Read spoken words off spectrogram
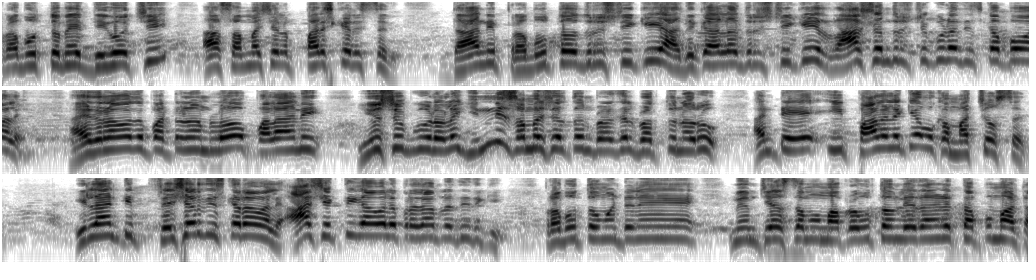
ప్రభుత్వమే దిగొచ్చి ఆ సమస్యలు పరిష్కరిస్తుంది. దాన్ని ప్రభుత్వ దృష్టికి అధికారుల దృష్టికి రాష్ట్రం దృష్టికి కూడా తీసుకుపోవాలి. హైదరాబాద్ పట్టణంలో పలాని యూసుఫ్గూడలో ఇన్ని సమస్యలతో ప్రజలు బ్రతున్నారు అంటే ఈ పాలనకే ఒక మచ్చ వస్తుంది. ఇలాంటి ప్రెషర్ తీసుకురావాలి. ఆ శక్తి కావాలి ప్రజాప్రతినిధికి. ప్రభుత్వం అంటేనే మేము చేస్తాము మా ప్రభుత్వం లేదనేది తప్పు మాట.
